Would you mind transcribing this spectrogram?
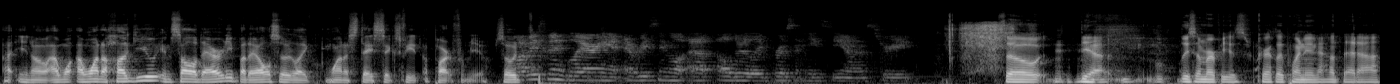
Uh, you know, I want I want to hug you in solidarity, but I also like want to stay six feet apart from you. So it, Bobby's been glaring at every single elderly person he seen on the street. So yeah, Lisa Murphy is correctly pointing out that uh,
